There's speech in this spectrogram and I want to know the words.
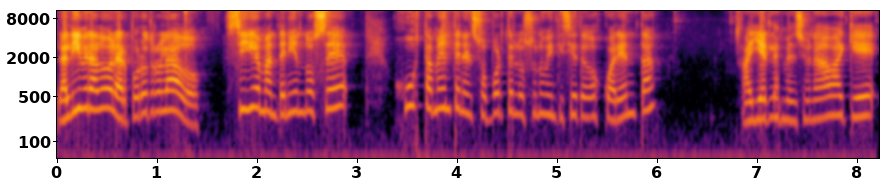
La libra dólar, por otro lado, sigue manteniéndose justamente en el soporte de los 1.27.240. Ayer les mencionaba que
